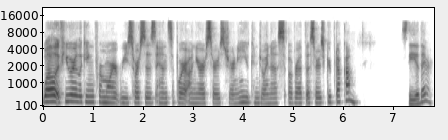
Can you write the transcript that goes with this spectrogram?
Well, if you are looking for more resources and support on your CIRS journey, you can join us over at the cirsgroup.com. See you there.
